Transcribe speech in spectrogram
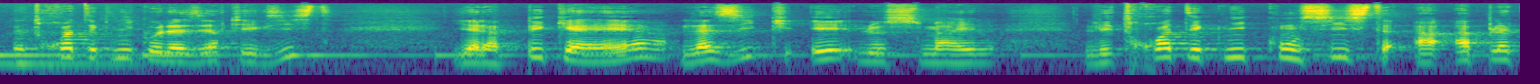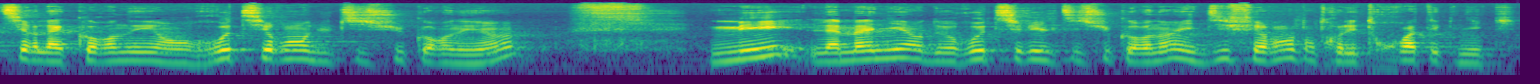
Il y a trois techniques au laser qui existent. Il y a la PKR, l'ASIC et le SMILE. Les trois techniques consistent à aplatir la cornée en retirant du tissu cornéen mais la manière de retirer le tissu cornéen est différente entre les trois techniques.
